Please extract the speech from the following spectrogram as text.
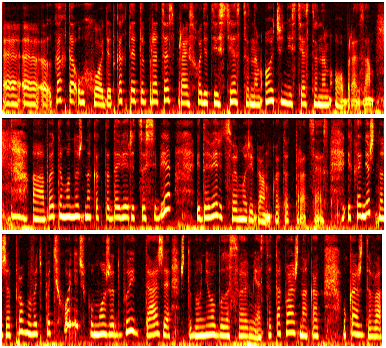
э, э, как-то уходят, как-то этот процесс происходит естественным, очень естественным образом. А, поэтому нужно как-то довериться себе и доверить своему ребенку этот процесс. И, конечно же, пробовать потихонечку, может быть, даже, чтобы у него было свое место. Так важно, как у каждого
